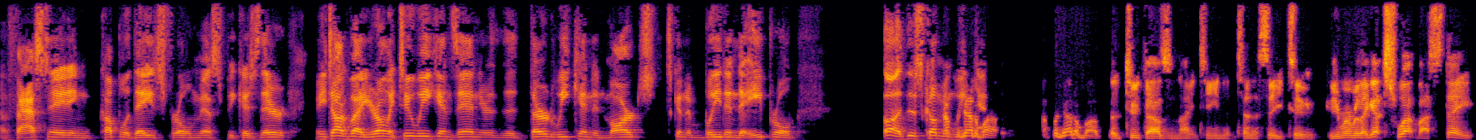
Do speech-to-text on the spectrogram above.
a fascinating couple of days for Ole Miss because they're when you talk about it, you're only two weekends in, you're the third weekend in March. It's going to bleed into April. Uh, this coming I weekend. About, I forgot about the 2019 at Tennessee too. Because you remember they got swept by State,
